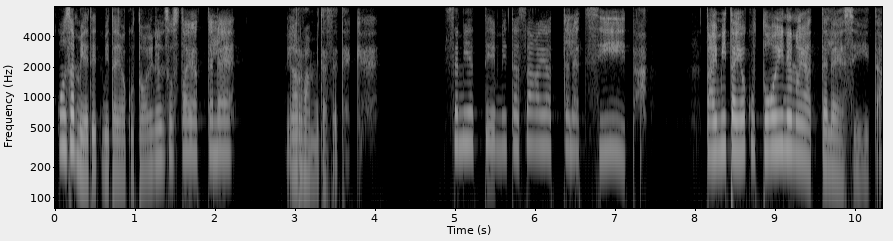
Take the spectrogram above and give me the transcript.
kun sä mietit, mitä joku toinen susta ajattelee, niin arvaa, mitä se tekee. Se miettii, mitä sä ajattelet siitä. Tai mitä joku toinen ajattelee siitä.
